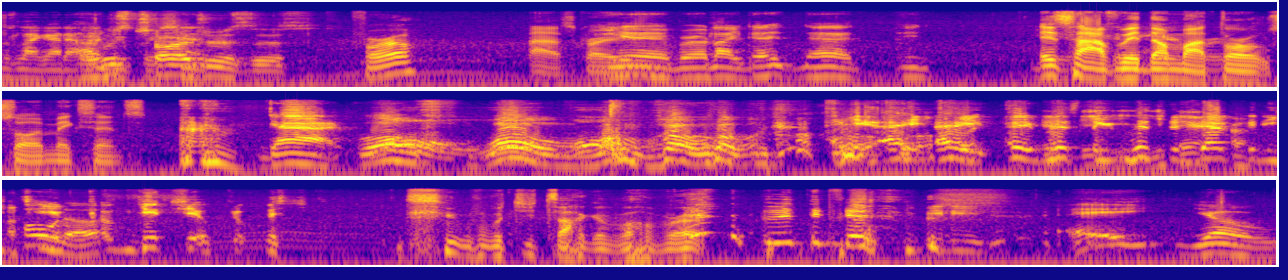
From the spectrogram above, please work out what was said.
was like at a Hey, hundred Whose charger is this? For real? That's crazy. Yeah, bro, like that that. It, It's halfway down my throat, so it makes sense. God, whoa, whoa, whoa, whoa, whoa, Hey, hey, hey, hey, Mr. Mr. Deputy Hold Chief, up. come get your what you talking about, bro? Mr. Deputy. Hey, yo,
